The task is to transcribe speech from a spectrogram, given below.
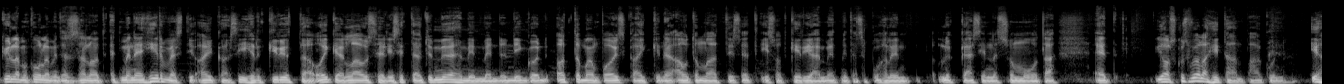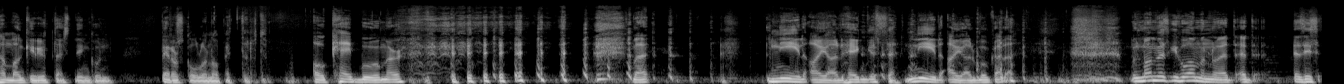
Kyllä mä kuulen, mitä sä sanoit, että menee hirveästi aikaa siihen, kirjoittaa oikein lauseen, niin sitten täytyy myöhemmin mennä niin kuin, ottamaan pois kaikki ne automaattiset isot kirjaimet, mitä se puhelin lykkää sinne sun muuta. Et joskus voi olla hitaampaa, kun ihan vaan kirjoittaisit niin kuin peruskoulun opettanut. Okay, boomer. Mä niin ajan hengessä, niin ajan mukana. Mutta mä oon myöskin huomannut, että, että, että siis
